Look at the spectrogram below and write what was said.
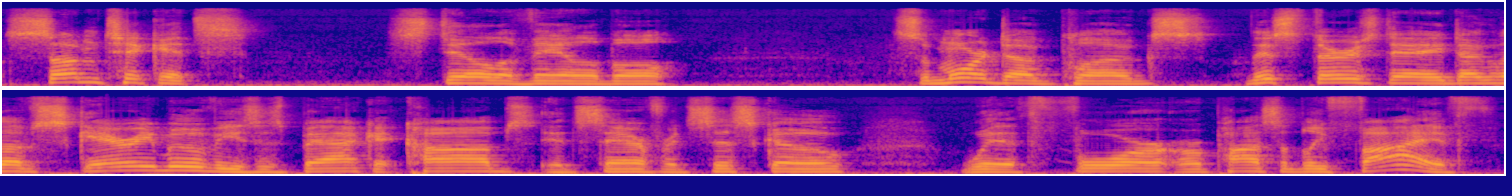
some tickets still available. Some more Doug plugs. This Thursday, Doug Loves Scary Movies is back at Cobb's in San Francisco with four or possibly five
